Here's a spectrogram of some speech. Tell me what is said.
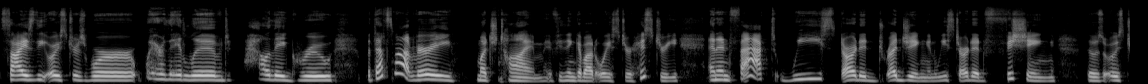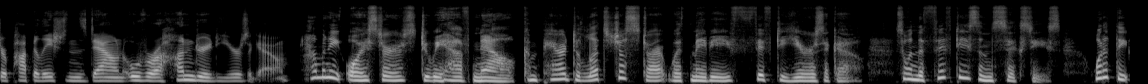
size the oysters were, where they lived, how they grew, but that's not very much time if you think about oyster history. And in fact, we started dredging and we started fishing those oyster populations down over a hundred years ago. How many oysters do we have now compared to, let's just start with maybe 50 years ago? So in the 50s and 60s, what did the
